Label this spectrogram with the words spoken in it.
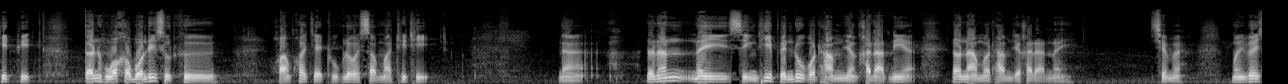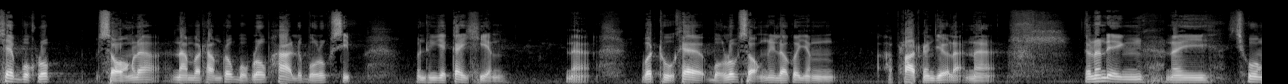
คิดผิดตอนหัวขบวนที่สุดคือ ความเข้าใจถูกเรียกว่าสมาธิฐินะ ดังนั้นในสิ่งที่เป็นรูปธรรมอย่างขนาดนี้แล้วนามธรรมจะขนาดไหน ใช่ไหมมันไม่ใช่บวกลบสองแล้วนามธรรมต้องบวกลบห้าหรือบวกลบสิบมันถึงจะใกล้เคียงนะวัตถุแค่บวกลบสองนี่เราก็ยังพลาดกันเยอะละนะดังนั้นเองในช่วง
